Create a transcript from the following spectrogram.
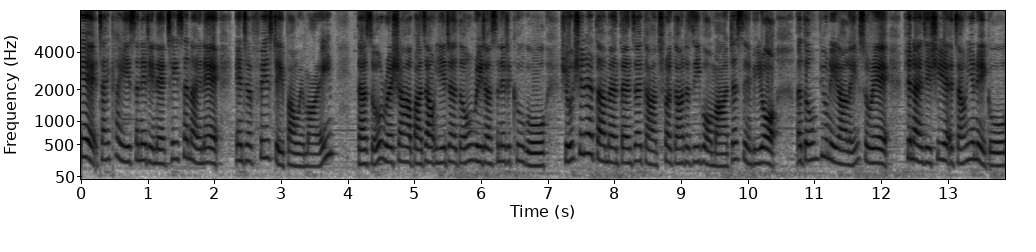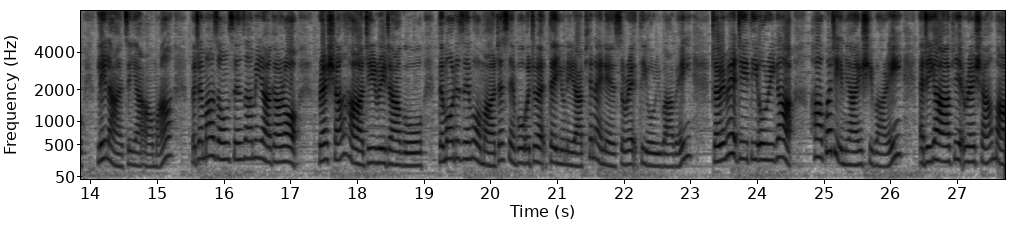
ရဲ့တိုက်ခိုက်ရေးစနစ်တွေနဲ့ချိတ်ဆက်နိုင်တဲ့ interface တွေပါဝင်ပါတယ်။ ဒါဆိုရုရှားကဘာကြောင့်ရေတပ်သုံးရေဒါစနစ်တစ်ခုကိုရိုးရှင်းတဲ့တာမန်တန်ချက်ကထရက်ကားတစ်စီးပေါ်မှာတက်ဆင်ပြီးတော့အသုံးပြုနေတာလေဆိုတော့ဖြစ်နိုင်ခြေရှိတဲ့အကြောင်းရင်းတွေကိုလေ့လာကြည့်ရအောင်ပါပထမဆုံးစဉ်းစားမိတာကတော့ ရုရှားဟာဒီရေဒါကိုသမောတစင်းပေါ်မှာတက်ဆင်ဖို့အတွက်တည်ယူနေတာဖြစ်နိုင်တယ်ဆိုတဲ့ theory ပါပဲဒါပေမဲ့ဒီ theory ကဟာကွက်တီအများကြီးရှိပါတယ်အဓိကအဖြစ်ရုရှားမှာ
